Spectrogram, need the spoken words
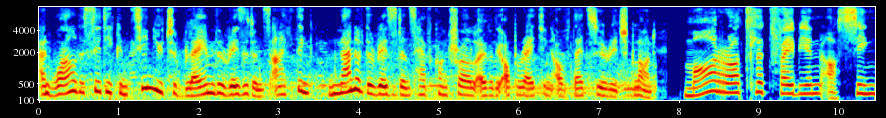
And while the city continue to blame the residents, I think none of the residents have control over the operating of that sewage plant. Maar raadslid Fabian Assing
